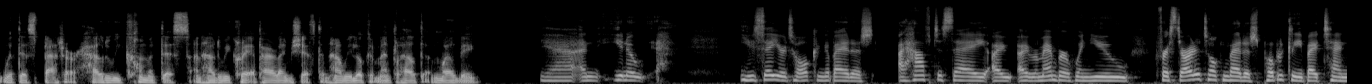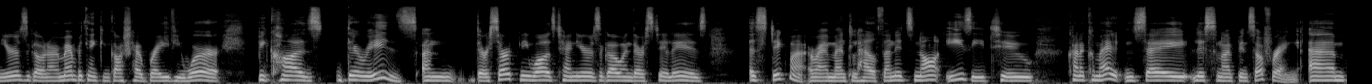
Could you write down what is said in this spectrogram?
with this better? How do we come at this? And how do we create a paradigm shift and how we look at mental health and well being? Yeah. And, you know, you say you're talking about it I have to say, I, I remember when you first started talking about it publicly about 10 years ago, and I remember thinking, gosh, how brave you were, because there is, and there certainly was 10 years ago, and there still is, a stigma around mental health. And it's not easy to kind of come out and say, listen, I've been suffering. Um,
